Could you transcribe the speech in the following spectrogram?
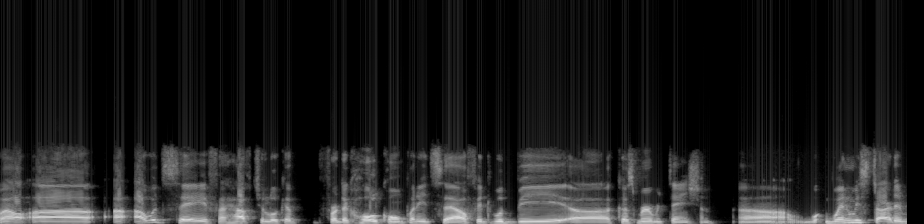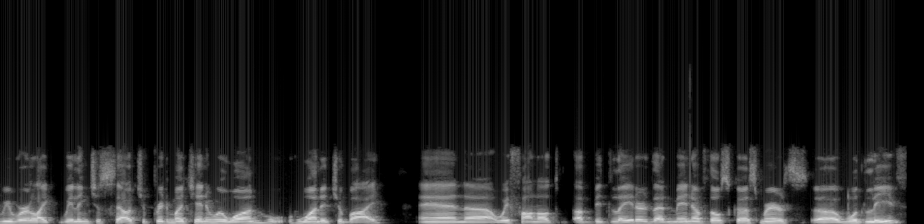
Well, uh, I, I would say if I have to look at for the whole company itself, it would be uh, customer retention. Uh, when we started, we were like willing to sell to pretty much anyone who, who wanted to buy, and uh, we found out a bit later that many of those customers uh, would leave.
